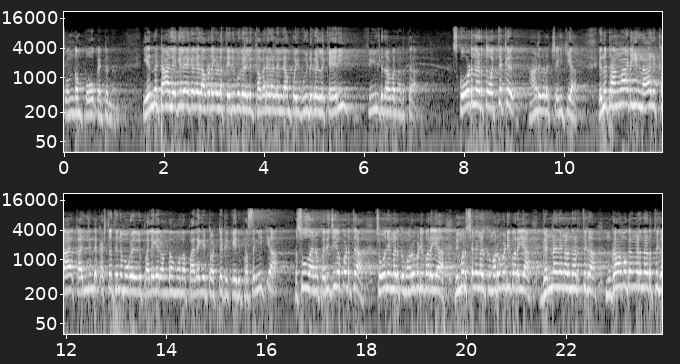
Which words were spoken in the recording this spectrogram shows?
സ്വന്തം പോക്കറ്റെന്ന്. എന്നിട്ട് ആ ലഘുലേഖകൾ അവിടെയുള്ള തെരുവുകളിൽ കവലകളിലെല്ലാം പോയി വീടുകളിൽ കയറി ഫീൽഡ് ദവ നടത്തുക. സ്കോഡ് നടത്തുക ഒറ്റയ്ക്ക് ആടുകളെ ക്ഷണിക്കുക. എന്നിട്ട് അങ്ങാടിയിൽ നാല് കല്ലിന്റെ കഷ്ണത്തിന്റെ മുകളിൽ ഒരു പലക രണ്ടോ മൂന്നോ പലകയിട്ട് ഒറ്റയ്ക്ക് കയറി പ്രസംഗിക്കുക. റസൂദാനെ പരിചയപ്പെടുത്തുക ചോദ്യങ്ങൾക്ക് മറുപടി പറയുക വിമർശനങ്ങൾക്ക് മറുപടി പറയുക ഗണ്ണനങ്ങൾ നടത്തുക മുഖാമുഖങ്ങൾ നടത്തുക.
